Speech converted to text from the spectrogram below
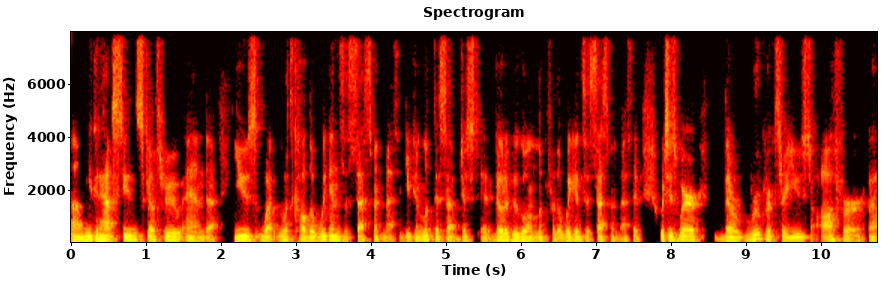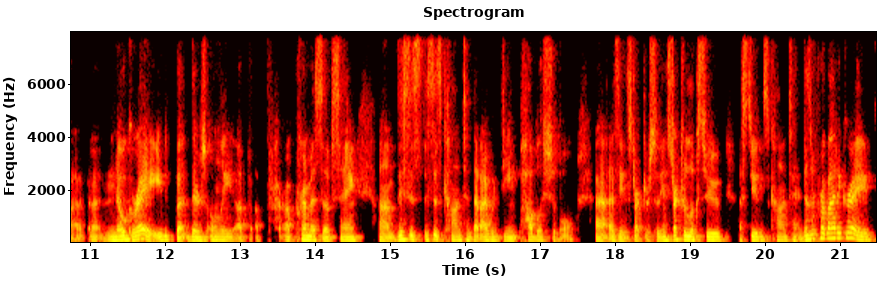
Um, you can have students go through and uh, use what, what's called the Wiggins assessment method. You can look this up, just uh, go to Google and look for the Wiggins assessment method, which is where the rubrics are used to offer uh, uh, no grade, but there's only a, a, a premise of saying, um, this, is, this is content that I would deem publishable uh, as the instructor. So the instructor looks through a student's content, doesn't provide a grade,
